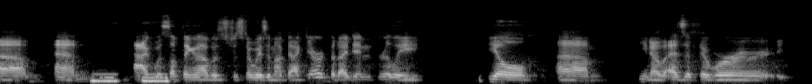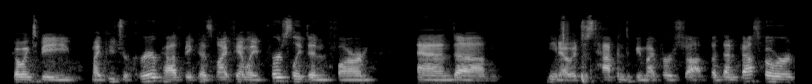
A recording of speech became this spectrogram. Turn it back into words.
Um, and ag was something that was just always in my backyard, but I didn't really feel, um, you know, as if it were going to be my future career path because my family personally didn't farm. And, um, you know, it just happened to be my first job. But then fast forward,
